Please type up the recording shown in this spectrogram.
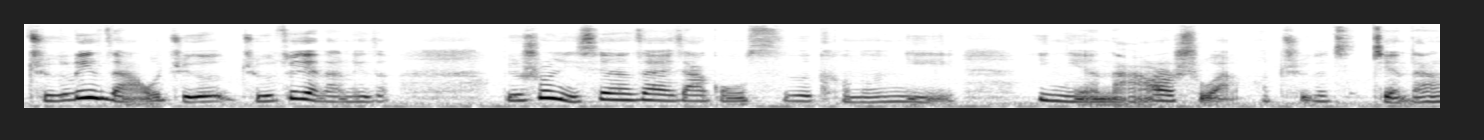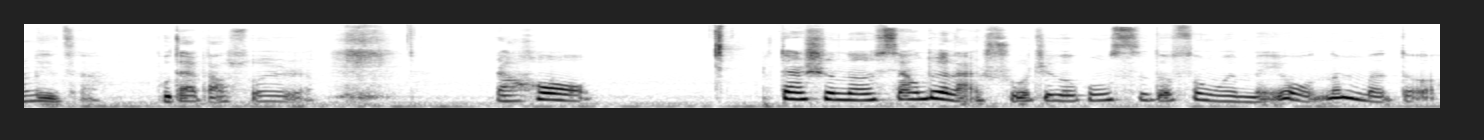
举个例子啊，我举个举个最简单的例子，比如说你现在在一家公司，可能你一年拿二十万，我举个简单的例子啊，不代表所有人。然后，但是呢，相对来说，这个公司的氛围没有那么的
